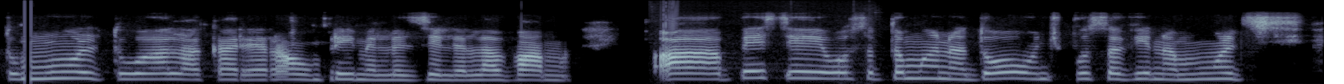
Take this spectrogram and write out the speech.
tumultul ăla care erau în primele zile la vamă. Peste o săptămână, două, au început să vină mulți uh,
